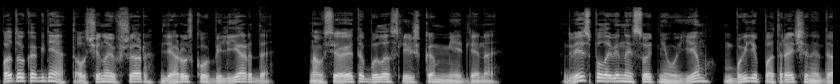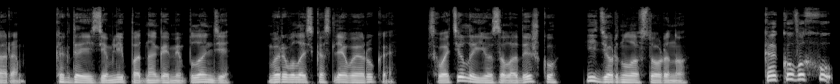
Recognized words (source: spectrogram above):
Поток огня, толщиной в шар для русского бильярда, но все это было слишком медленно. Две с половиной сотни уем были потрачены даром, когда из земли под ногами Блонди вырвалась костлявая рука, схватила ее за лодыжку и дернула в сторону. «Какого ху...»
